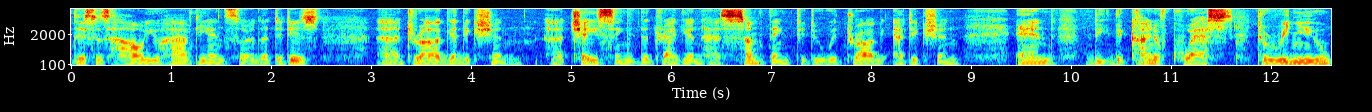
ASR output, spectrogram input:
this is how you have the answer that it is uh, drug addiction. Uh, chasing the dragon has something to do with drug addiction and the, the kind of quest to renew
